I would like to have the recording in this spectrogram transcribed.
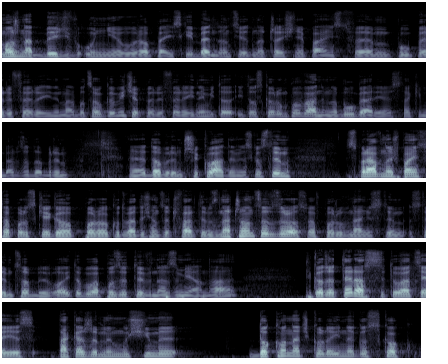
można być w Unii Europejskiej, będąc jednocześnie państwem półperyferyjnym albo całkowicie peryferyjnym i to, i to skorumpowanym. No Bułgaria jest takim bardzo dobrym, e, dobrym przykładem. W związku z tym Sprawność państwa polskiego po roku 2004 znacząco wzrosła w porównaniu z tym, z tym, co było, i to była pozytywna zmiana. Tylko, że teraz sytuacja jest taka, że my musimy dokonać kolejnego skoku.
